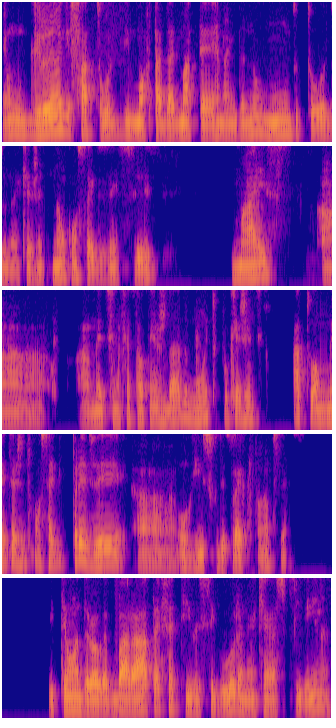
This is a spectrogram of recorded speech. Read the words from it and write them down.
é um grande fator de mortalidade materna ainda no mundo todo, né? que a gente não consegue vencer, mas a, a medicina fetal tem ajudado muito, porque a gente atualmente a gente consegue prever a, o risco de pré-eclâmpsia e tem uma droga barata, efetiva e segura, né, que é a aspirina,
